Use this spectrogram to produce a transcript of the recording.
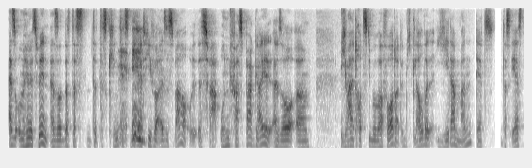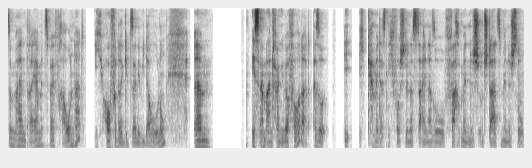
also um Himmels Willen, also das, das, das, das, klingt jetzt negativer, als es war. Es war unfassbar geil. Also ähm, ich war halt trotzdem überfordert. Und ich glaube, jeder Mann, der das erste Mal einen Dreier mit zwei Frauen hat, ich hoffe, da gibt es eine Wiederholung, ähm, ist am Anfang überfordert. Also ich, ich, kann mir das nicht vorstellen, dass da einer so fachmännisch und staatsmännisch so,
